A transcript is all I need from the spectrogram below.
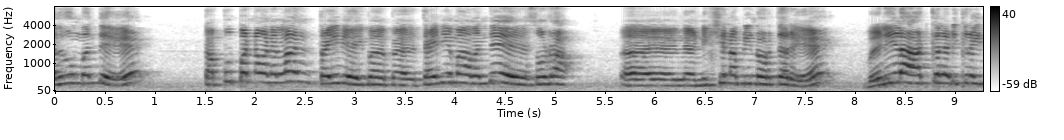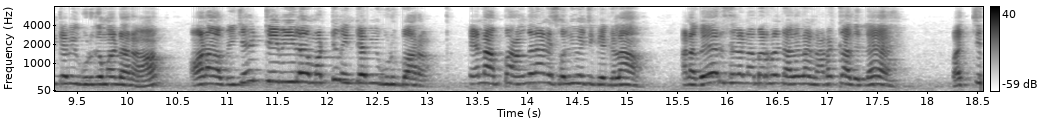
அதுவும் வந்து தப்பு பண்ணவனெல்லாம் தைரிய இப்போ இப்போ தைரியமாக வந்து சொல்கிறான் இந்த நிக்ஷன் அப்படின்னு ஒருத்தர் வெளியில் ஆட்கள் எடுக்கிற இன்டர்வியூ கொடுக்க மாட்டாராம். ஆனால் விஜய் டிவியில் மட்டும் இன்டர்வியூ கொடுப்பாராம். ஏன்னா அப்போ அங்கே தானே சொல்லி வச்சு கேட்கலாம். ஆனால் வேறு சில நபர்கள் அதெல்லாம் நடக்காதுல்ல. வச்சு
